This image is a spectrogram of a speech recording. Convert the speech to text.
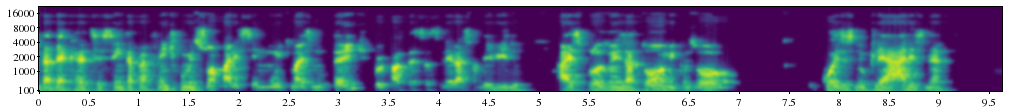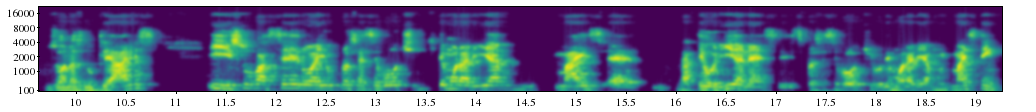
da década de 60 para frente começou a aparecer muito mais mutante por causa dessa aceleração devido a explosões atômicas ou coisas nucleares, né, zonas nucleares, e isso acelerou aí o processo evolutivo que demoraria mais, é, na teoria, né, esse, processo evolutivo demoraria muito mais tempo.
